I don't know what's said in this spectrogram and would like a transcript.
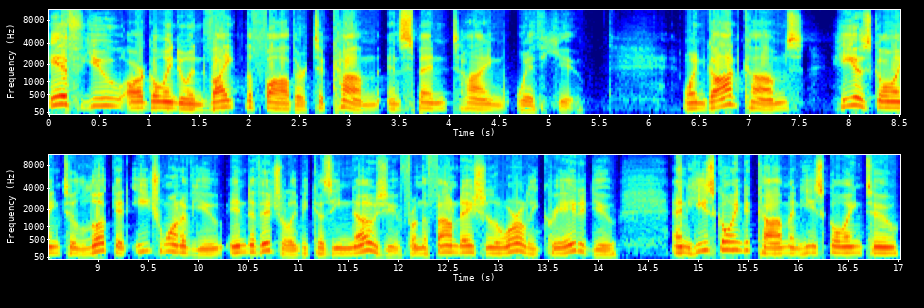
if you are going to invite the Father to come and spend time with you. When God comes, He is going to look at each one of you individually because He knows you. From the foundation of the world, He created you. And He's going to come and He's going to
